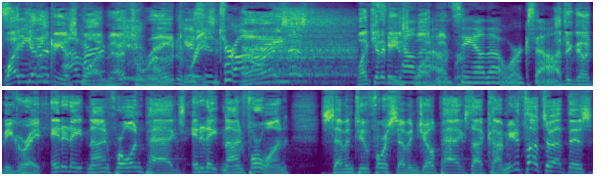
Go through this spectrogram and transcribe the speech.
Why can't I be a squad member? That's rude. Like, and you should racist. try. Why can't I be see a squad that member? see how that works out. I think that would be great. 888-941-PAGS, 888-941-7247, joepags.com. Your thoughts about this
